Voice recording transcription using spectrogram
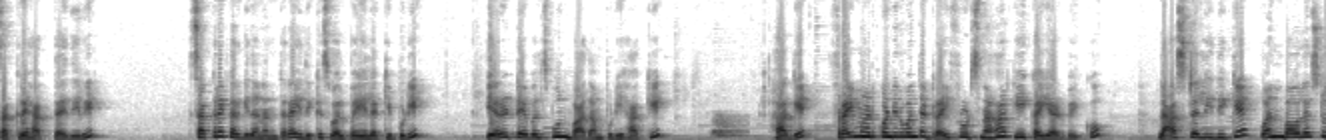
ಸಕ್ಕರೆ ಹಾಕ್ತಾ ಇದ್ದೀವಿ. ಸಕ್ಕರೆ ಕರಗಿದ ನಂತರ ಇದಕ್ಕೆ ಸ್ವಲ್ಪ ಏಲಕ್ಕಿ ಪುಡಿ, ಎರಡು ಟೇಬಲ್ ಸ್ಪೂನ್ ಬಾದಾಮ್ ಪುಡಿ ಹಾಕಿ, ಹಾಗೆ ಫ್ರೈ ಮಾಡ್ಕೊಂಡಿರುವಂಥ ಡ್ರೈ ಫ್ರೂಟ್ಸ್ನ ಹಾಕಿ ಕೈಯಾಡಬೇಕು. ಲಾಸ್ಟಲ್ಲಿ ಇದಕ್ಕೆ ಒಂದು ಬೌಲಷ್ಟು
